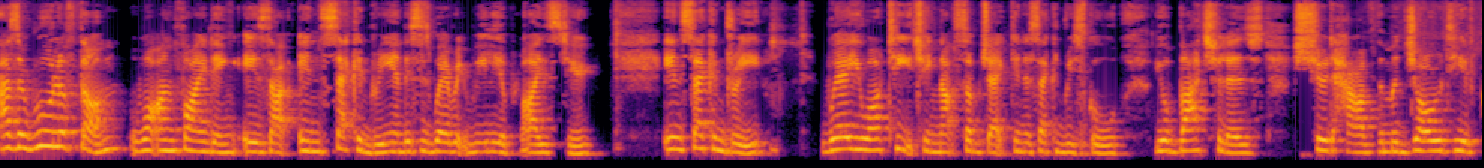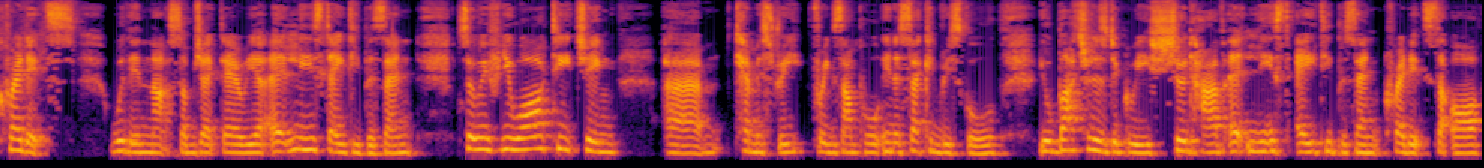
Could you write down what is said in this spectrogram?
as a rule of thumb, what I'm finding is that in secondary, and this is where it really applies to, in secondary, where you are teaching that subject in a secondary school, your bachelor's should have the majority of credits within that subject area, at least 80%. So if you are teaching um, chemistry, for example, in a secondary school, your bachelor's degree should have at least 80% credits that are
